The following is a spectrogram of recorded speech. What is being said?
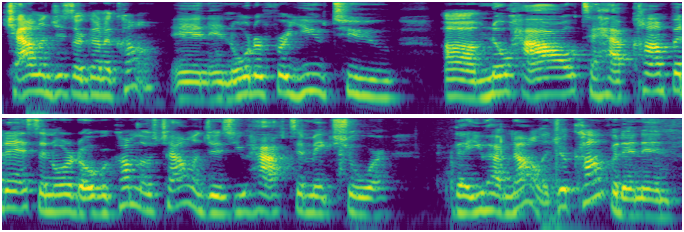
challenges are going to come. And in order for you to um, know how to have confidence, in order to overcome those challenges, you have to make sure that you have knowledge. You're confident in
